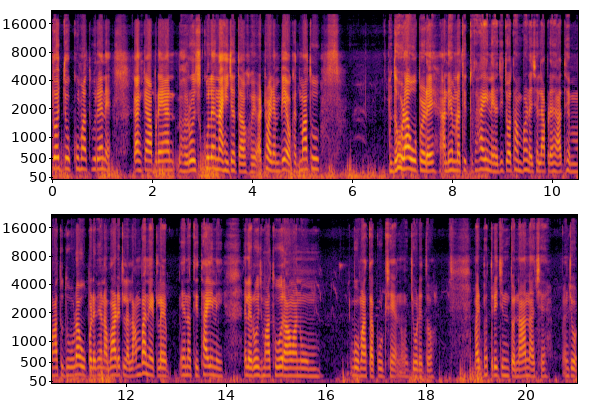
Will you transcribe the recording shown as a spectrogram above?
તો જ ચોખ્ખું માથું રહે ને. કારણ કે આપણે રોજ સ્કૂલે નાહી જતા હોય. અઠવાડિયામાં બે વખત માથું ધોવડાવવું પડે અને એમનાથી તો થાય ને હજી ચોથામાં ભણે છે એટલે આપણે હાથે માથું ધોવડાવવું પડે એના વાળ એટલા લાંબા ને એટલે એનાથી થાય નહીં. એટલે રોજ માથું ઓરાવવાનું બહુ માથાકૂટ છે એનું જોડે તો. મારી ભત્રીજીને તો નાના છે. પણ જો,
